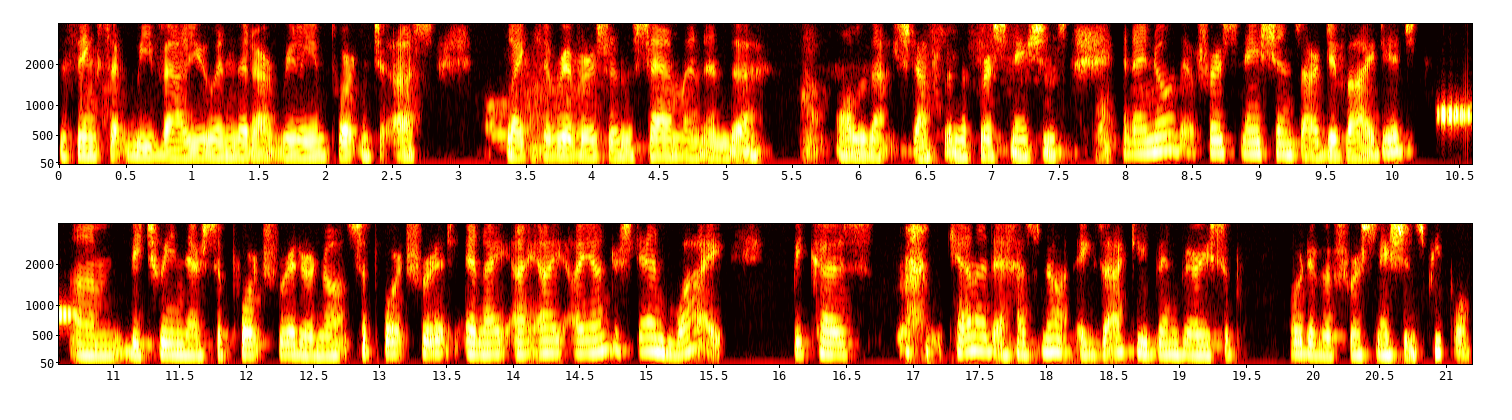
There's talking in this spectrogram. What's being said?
the things that we value and that are really important to us, like the rivers and the salmon and the all of that stuff and the First Nations. And I know that First Nations are divided um, between their support for it or not support for it. And I, I, I understand why, because Canada has not exactly been very supportive of First Nations people.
